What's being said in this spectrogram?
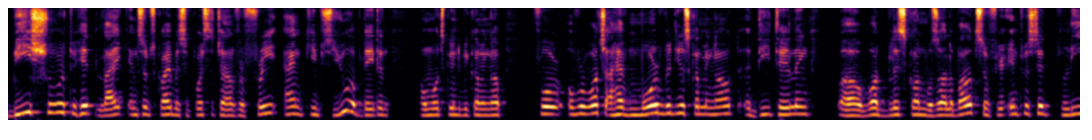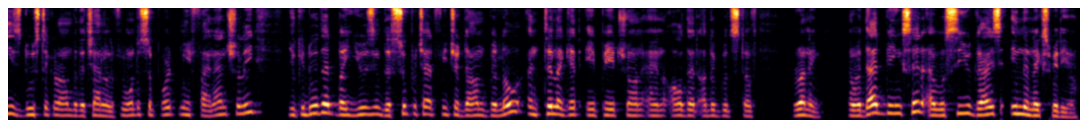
be sure to hit like and subscribe. It supports the channel for free and keeps you updated on what's going to be coming up for Overwatch. I have more videos coming out uh, detailing uh, what BlizzCon was all about. So if you're interested, please do stick around with the channel. If you want to support me financially, you can do that by using the super chat feature down below until I get a Patreon and all that other good stuff running. Now with that being said, I will see you guys in the next video.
